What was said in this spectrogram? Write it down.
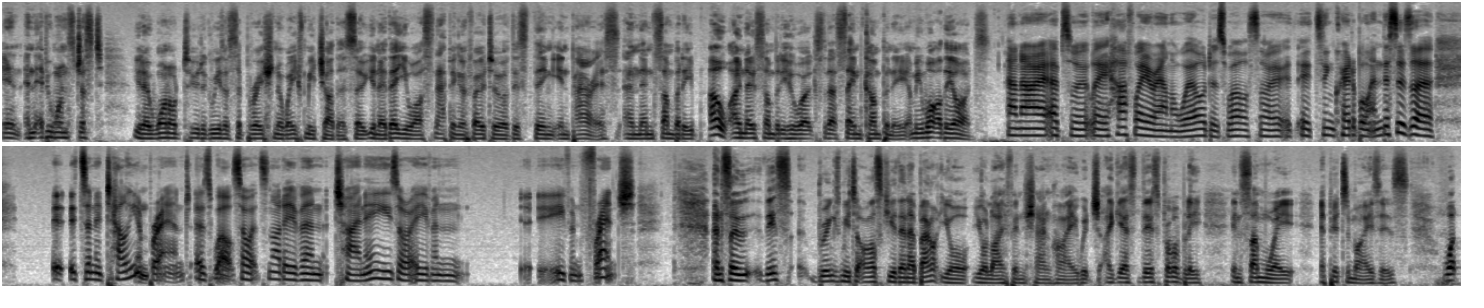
and, and everyone's just you know one or two degrees of separation away from each other. So you know there you are snapping a photo of this thing in Paris, and then somebody, oh, I know somebody who works for that same company. I mean, what are the odds? And I know absolutely halfway around the world as well. So it, it's incredible, and this is a it's an Italian brand as well. So it's not even Chinese or even even French. And so this brings me to ask you then about your, your life in Shanghai, which I guess this probably in some way epitomizes. What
